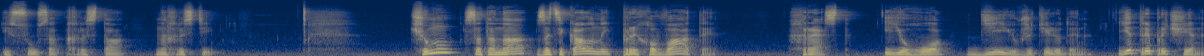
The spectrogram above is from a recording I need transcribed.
Ісуса Христа на Христі. Чому сатана зацікавлений приховати хрест і його дію в житті людини? Є три причини,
